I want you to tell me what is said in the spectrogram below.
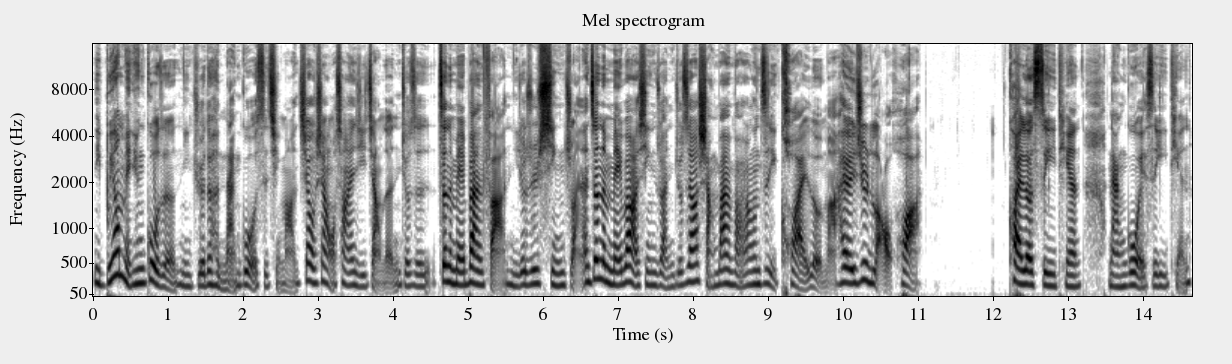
你不要每天过着你觉得很难过的事情嘛。就像我上一集讲的，你就是真的没办法，你就去心转。那真的没办法心转，你就是要想办法让自己快乐嘛。还有一句老话。快乐是一天，难过也是一天。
